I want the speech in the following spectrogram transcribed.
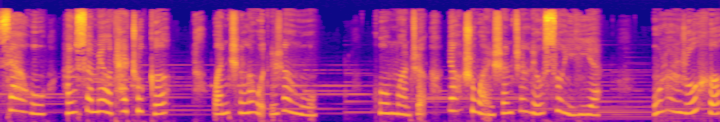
下午还算没有太出格，完成了我的任务。估摸着，要是晚上真留宿一夜，无论如何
